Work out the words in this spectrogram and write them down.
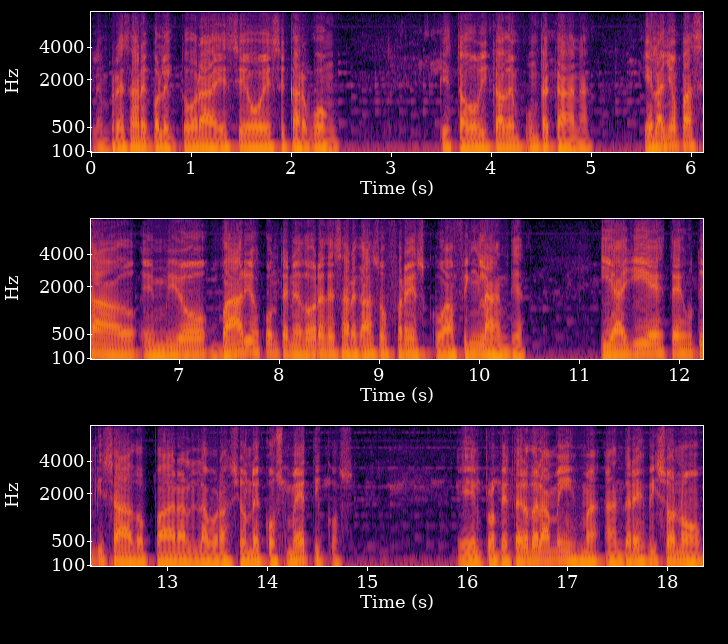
la empresa recolectora SOS Carbón, que está ubicada en Punta Cana. El año pasado envió varios contenedores de sargazo fresco a Finlandia y allí este es utilizado para la elaboración de cosméticos. El propietario de la misma, Andrés Bisonó,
